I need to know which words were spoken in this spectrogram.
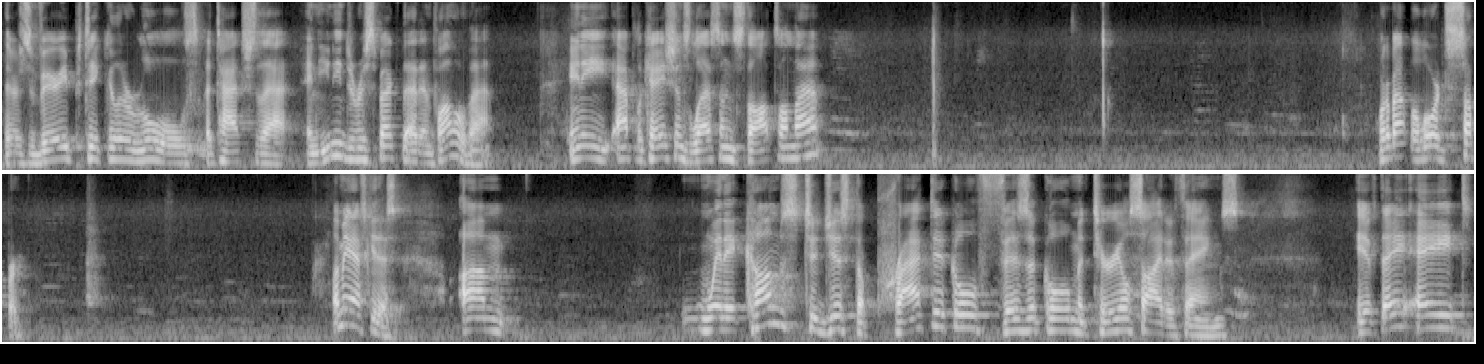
there's very particular rules attached to that, and you need to respect that and follow that. Any applications, lessons, thoughts on that? What about the Lord's Supper? Let me ask you this. Um, when it comes to just the practical, physical, material side of things, if they ate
